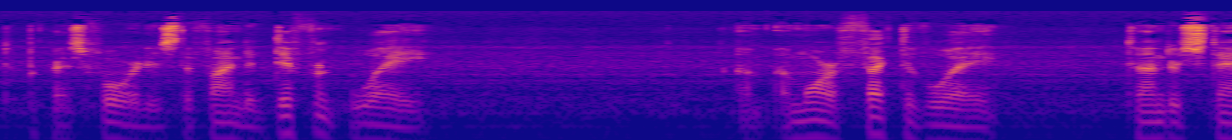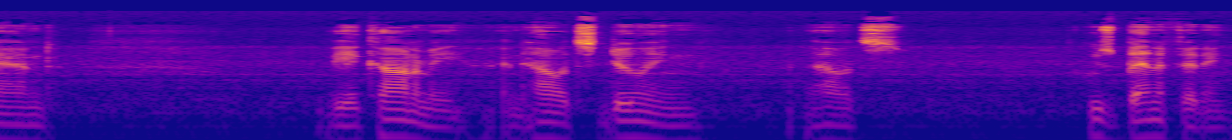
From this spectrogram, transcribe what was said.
to progress forward, is to find a different way a, more effective way to understand the economy and how it's doing and how it's who's benefiting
